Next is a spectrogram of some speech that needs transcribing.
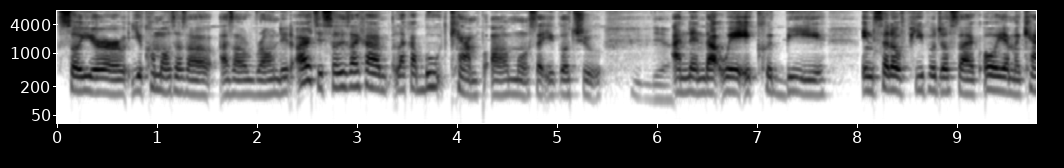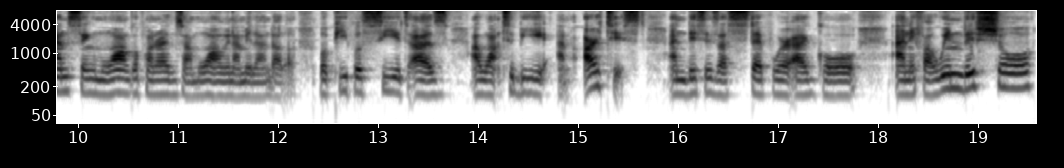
So you're you come out as a as a rounded artist. So it's like a like a boot camp almost that you go through. Yeah. and then that way it could be instead of people just like, oh yeah, I can sing, I want to go up on Rising Star, I want win a million dollar. But people see it as I want to be an artist, and this is a step where I go. And if I win this show,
